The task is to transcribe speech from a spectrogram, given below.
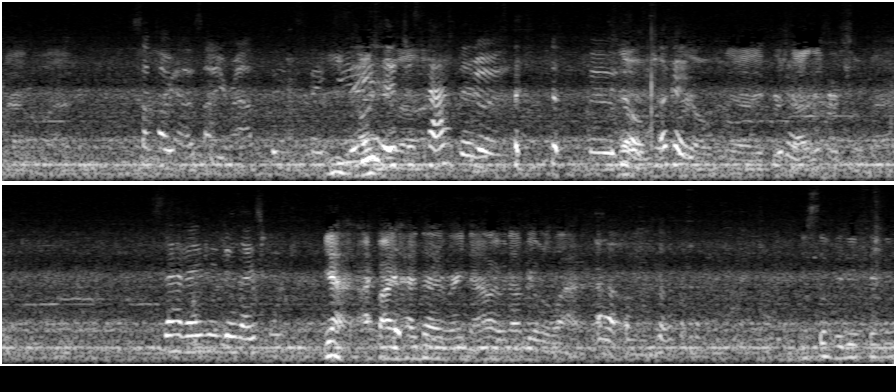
bad to laugh. Stop talking outside of your mouth, please. Thank See, you. it just happened. Good. Boo. No, Okay. real. Yeah, I first got it, it hurt so bad. Does that have anything to do with ice cream? Yeah, if I had that right now, I would not be able to laugh. Oh. You still videotaping?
